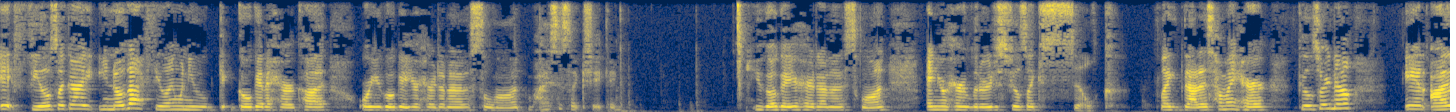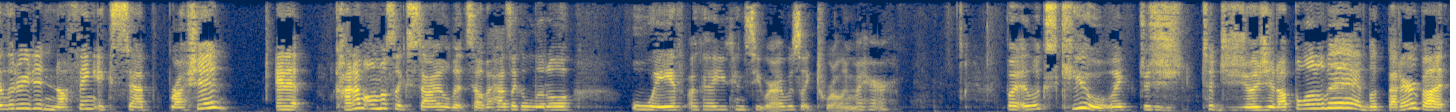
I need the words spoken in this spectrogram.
it feels like I, you know that feeling when you get, go get a haircut or you go get your hair done at a salon? Why is this like shaking? You go get your hair done at a salon and your hair literally just feels like silk. Like that is how my hair feels right now. And I literally did nothing except brush it and it kind of almost like styled itself. It has like a little wave. Okay, you can see where I was like twirling my hair. But it looks cute. Like just to judge it up a little bit and look better. But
